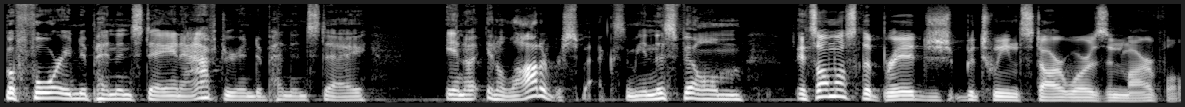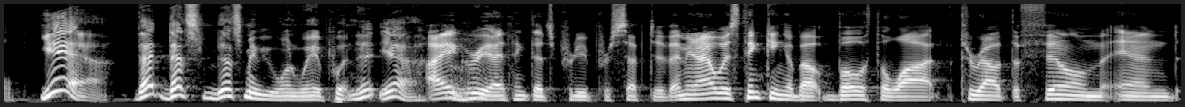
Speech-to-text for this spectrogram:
before Independence Day and after Independence Day in a, in a lot of respects. I mean, this film it's almost the bridge between Star Wars and Marvel. Yeah, that that's that's maybe one way of putting it. Yeah, I agree. I think that's pretty perceptive. I mean, I was thinking about both a lot throughout the film and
